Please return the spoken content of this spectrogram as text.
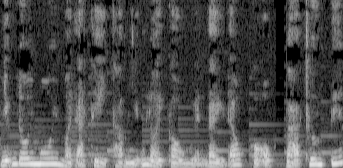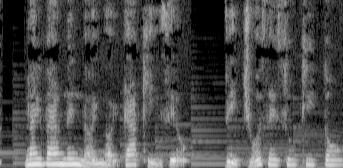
những đôi môi mà đã thì thầm những lời cầu nguyện đầy đau khổ và thương tiếc nay vang lên lời ngợi ca kỳ diệu vì Chúa Giêsu Kitô,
